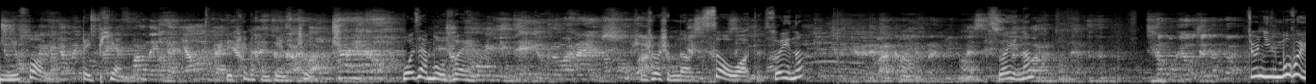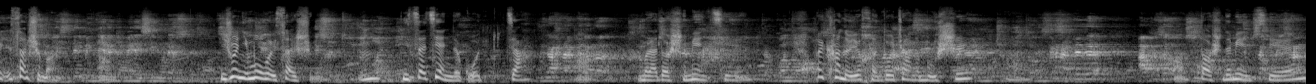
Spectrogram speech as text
迷惑了，被骗了，被骗得很严重。我在牧会你说什么呢？So what？所以呢？嗯嗯，所以呢？就是你牧会算什么？啊？你说你默会算什么？嗯，你再见你的国家啊！我们来到神面前，会看到有很多这样的牧师啊，啊，到神的面前，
